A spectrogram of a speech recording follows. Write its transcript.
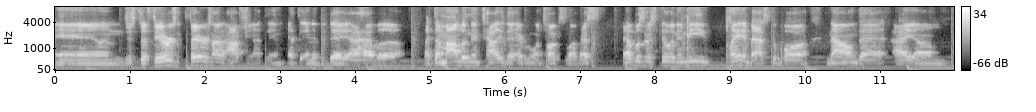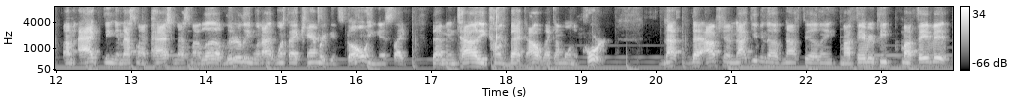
and just the fear is fear is not an option at the end at the end of the day. I have a like the Mamba mentality that everyone talks about. That's that was instilled in me playing basketball. Now that I um I'm acting and that's my passion, that's my love. Literally, when I once that camera gets going, it's like that mentality comes back out, like I'm on the court not that option of not giving up, not failing. My favorite people, my favorite,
